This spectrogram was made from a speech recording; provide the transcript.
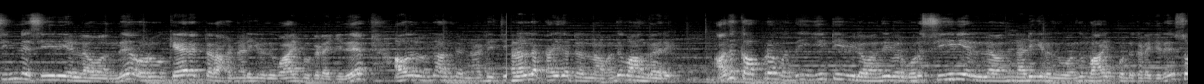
சின்ன சீரியலில் வந்து ஒரு கேரக்டராக நடிக்கிறதுக்கு வாய்ப்பு கிடைக்குது. அவர் வந்து அதுல நடிச்சு நல்ல கைதட்டல்லாம் வந்து வாங்குறாரு. அதுக்கப்புறம் வந்து இடிவியில் வந்து இவருக்கு ஒரு சீரியலில் வந்து நடிக்கிறதுக்கு வந்து வாய்ப்பு ஒன்று கிடைக்குது. ஸோ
